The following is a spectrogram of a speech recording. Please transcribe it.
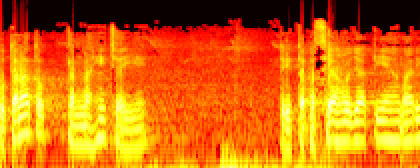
उतना तो करना ही चाहिए। तो ये तपस्या हो जाती है हमारी।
